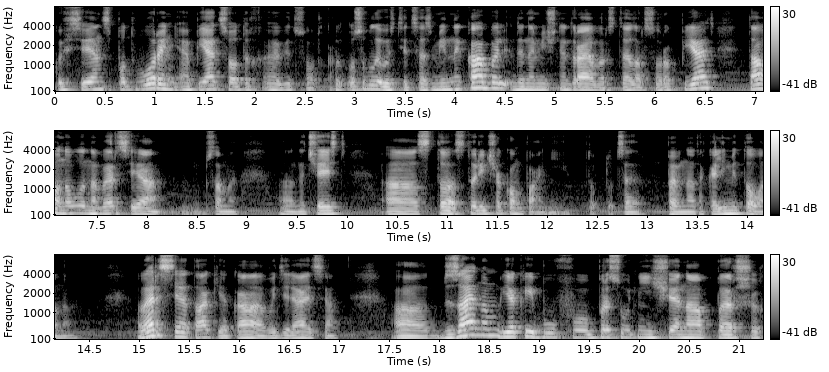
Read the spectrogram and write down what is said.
Коефіцієнт спотворень е, 0,05%. Особливості це змінний кабель, динамічний драйвер Stellar 45 та оновлена версія саме е, на честь е, 100 сторіччя компанії. Тобто це певна така лімітована версія, так, яка виділяється дизайном, який був е, присутній ще на перших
